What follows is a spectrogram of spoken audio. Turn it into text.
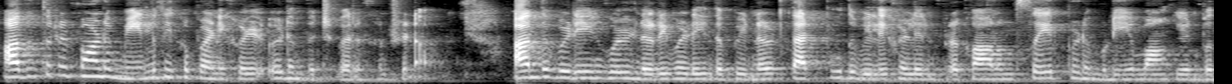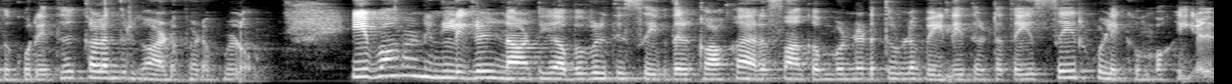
அது தொடர்பான மேலதிக பணிகள் இடம்பெற்று வருகின்றன. அந்த விடயங்கள் நிறைவடைந்த பின்னர் தற்போது விலைகளின் பிரகாரம் செயற்பட முடியுமா என்பது குறித்து கலந்துரையாடப்பட உள்ளோம் இவ்வாறான நிலையில் நாட்டை அபிவிருத்தி செய்வதற்காக அரசாங்கம் முன்னெடுத்துள்ள வேலை திட்டத்தை சீர்குலைக்கும் வகையில்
